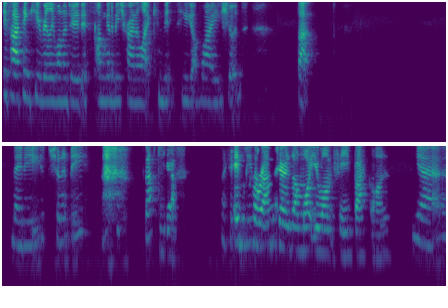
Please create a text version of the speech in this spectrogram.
if I think you really want to do this, I'm going to be trying to like convince you of why you should. But maybe it shouldn't be that. Yeah. Like it It's can be the- parameters on what you want feedback on Yeah.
